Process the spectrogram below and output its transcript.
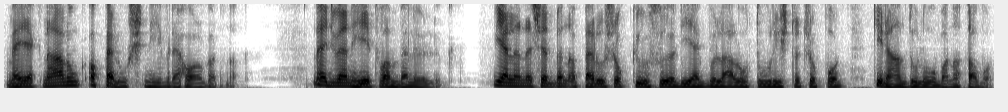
melyek nálunk a pelus névre hallgatnak. 47 van belőlük. Jelen esetben a perusok külföldiekből álló turista csoport kirándulóban a tavon.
